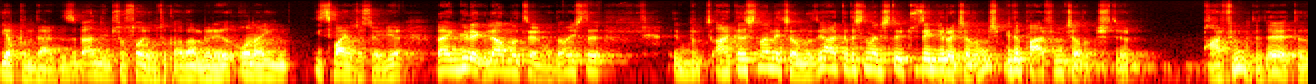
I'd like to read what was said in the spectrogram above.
yapın derdinizi. Ben dedim işte soyulduk. Adam böyle ona İspanyolca söylüyor. Ben güle güle anlatıyorum adama işte arkadaşından ne çalındı diyor. Arkadaşından işte 350 euro çalınmış bir de parfüm çalınmış diyorum. Parfüm mü dedi? Evet dedi.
